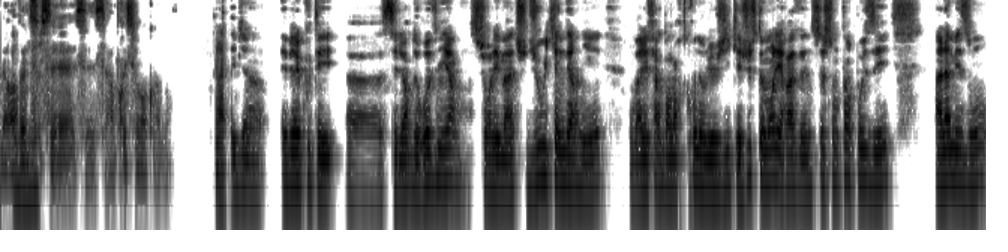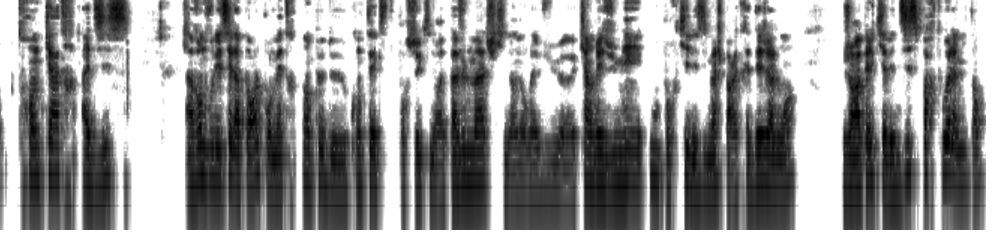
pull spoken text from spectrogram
les Ravens c'est c'est impressionnant quand même ouais. eh bien eh bien écoutez euh, c'est l'heure de revenir sur les matchs du week-end dernier on va les faire dans l'ordre chronologique et justement les Ravens se sont imposés à la maison 34 à 10 avant de vous laisser la parole pour mettre un peu de contexte pour ceux qui n'auraient pas vu le match, qui n'en auraient vu qu'un résumé ou pour qui les images paraîtraient déjà loin, je rappelle qu'il y avait 10 partout à la mi-temps.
